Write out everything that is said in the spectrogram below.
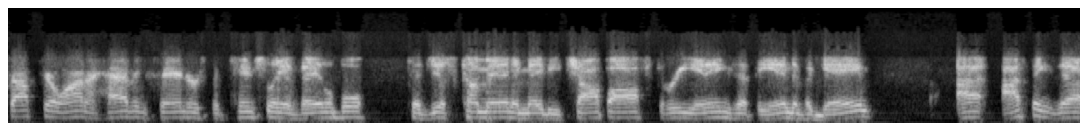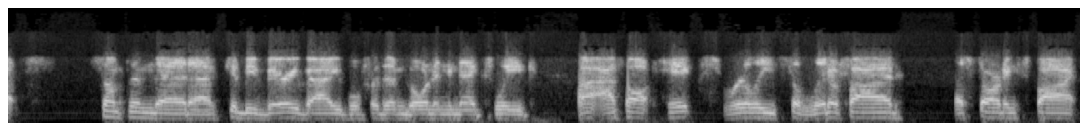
South Carolina, having Sanders potentially available to just come in and maybe chop off three innings at the end of a game, I, I think that's something that uh, could be very valuable for them going into next week. I, I thought Hicks really solidified a starting spot.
